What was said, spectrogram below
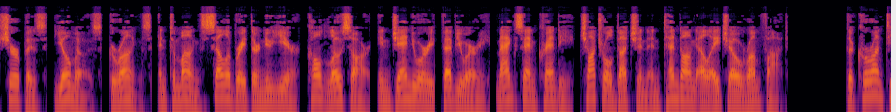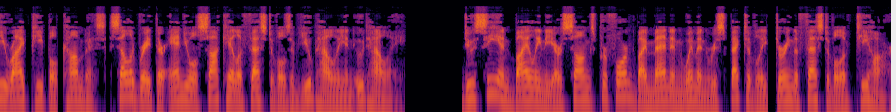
Sherpas, Yolmos, Gurungs, and Tamangs celebrate their new year, called Losar, in January, February, Mag Sankranti, Chotrul Duchen and Tendong Lho Rumphot. The Kiranti Rai people celebrate their annual Sakela festivals of Ubhauli and Udhauli. Deusi and Bhailini are songs performed by men and women respectively, during the festival of Tihar.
